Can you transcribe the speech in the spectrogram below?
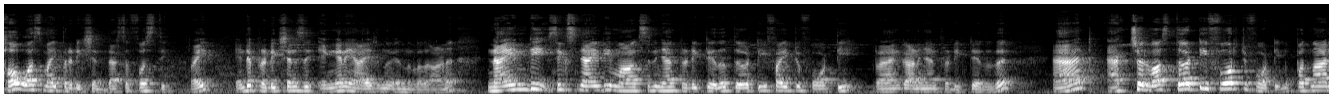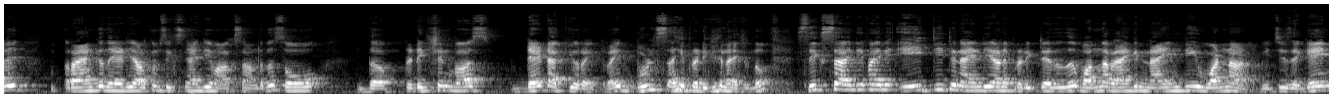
how was my prediction that's a first thing right എന്റെ പ്രഡിക്ഷൻസ് എങ്ങനെയായിരുന്നു എന്നുള്ളതാണ്. നയന്റി സിക്സ് നയന്റി മാർക്സിന് ഞാൻ പ്രഡിക്ട് ചെയ്തത് thirty five to forty rank ആണ് ഞാൻ പ്രഡിക്ട് ചെയ്തത്. And actual was thirty four to forty മുപ്പത്തിനാല് റാങ്ക് നേടിയ ആൾക്കും സിക്സ് നയന്റി മാർക്സ് ആണുള്ളത്. So the prediction was dead accurate right bull's eye prediction ആയിരുന്നു. Six seventy five eighty two ninety ആണ് പ്രഡിക്ട് ചെയ്തത്. വന്ന റാങ്ക് നയന്റി വൺ ആണ് which is again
